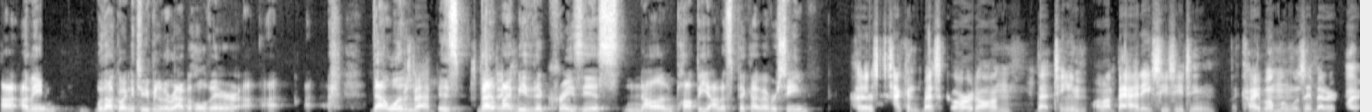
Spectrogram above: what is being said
Uh, I mean, without going too deep into the rabbit hole, there, I, I, that one is that pick. might be the craziest non-Papagiannis pick I've ever seen. The second best guard on that team on a bad ACC team. Like Ky Bowman was a better player.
